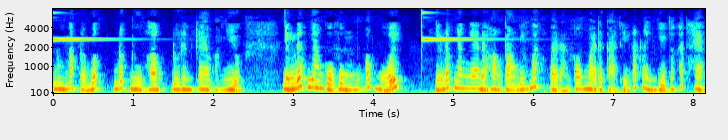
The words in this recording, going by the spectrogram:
đuôi mắt là bớt rất buồn hơn đưa lên cao hơn nhiều. Những nếp nhăn của vùng góc mũi những nếp nhăn nghe đã hoàn toàn biến mất và rãnh cung mày được cải thiện rất là nhiều cho khách hàng.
